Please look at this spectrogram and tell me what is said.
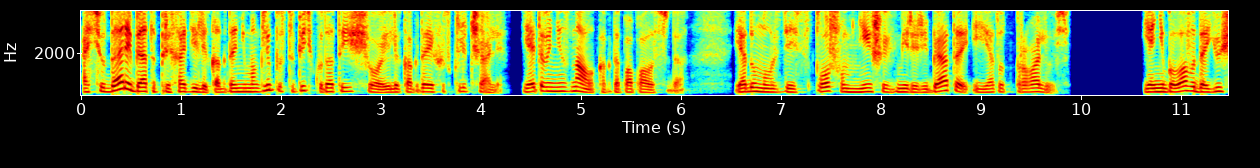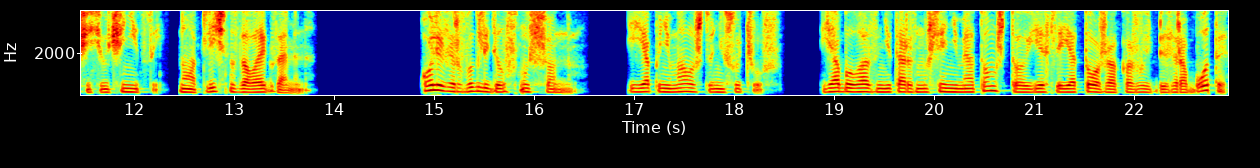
А сюда ребята приходили, когда не могли поступить куда-то еще или когда их исключали. Я этого не знала, когда попала сюда. Я думала, здесь сплошь умнейшие в мире ребята, и я тут провалюсь. Я не была выдающейся ученицей, но отлично сдала экзамены. Оливер выглядел смущенным, и я понимала, что несу чушь. Я была занята размышлениями о том, что если я тоже окажусь без работы,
